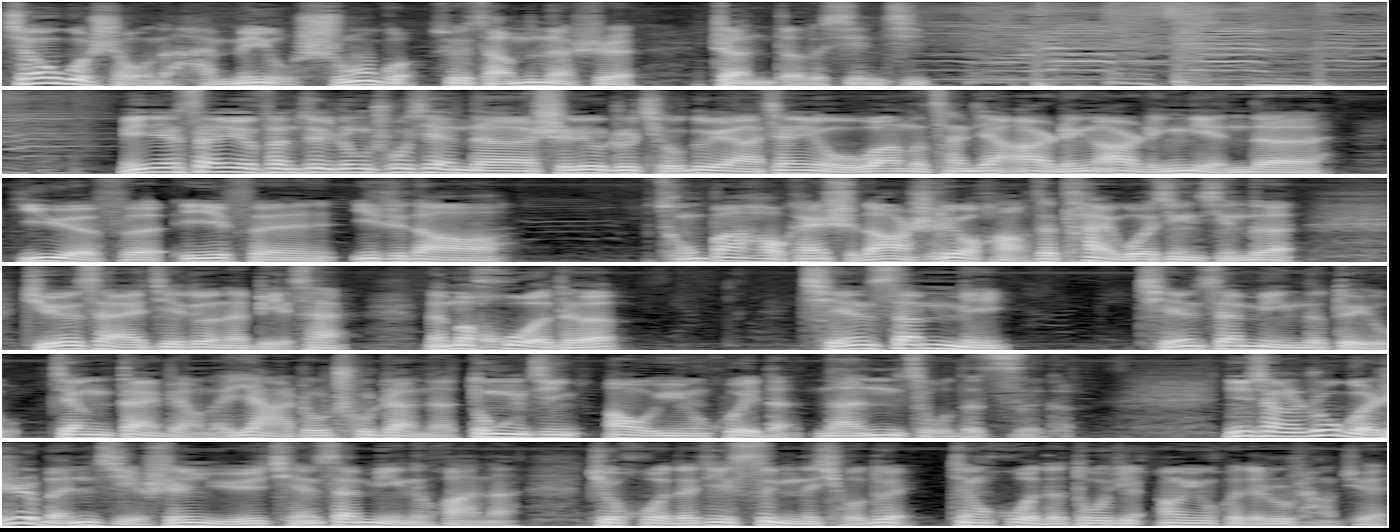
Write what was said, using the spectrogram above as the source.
交过手呢，还没有输过，所以咱们呢是占得了先机。明年三月份最终出现的十六支球队啊，将有望的参加二零二零年的一月份一月份一直到从八号开始到二十六号在泰国进行的决赛阶段的比赛。那么获得前三名前三名的队伍将代表呢亚洲出战的东京奥运会的男足的资格。你想，如果日本跻身于前三名的话呢，就获得第四名的球队将获得东京奥运会的入场券。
